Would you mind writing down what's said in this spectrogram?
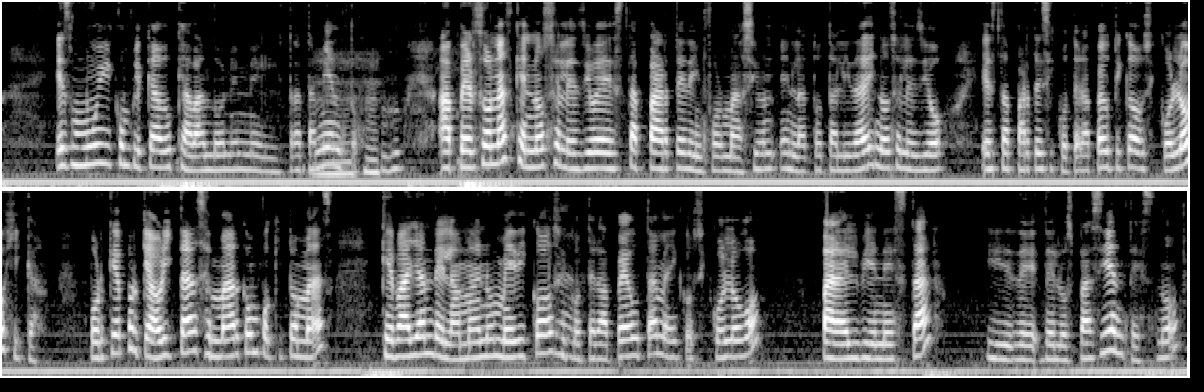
es muy complicado que abandonen el tratamiento. Uh -huh. Uh -huh. A personas que no se les dio esta parte de información en la totalidad y no se les dio esta parte psicoterapéutica o psicológica. ¿Por qué? Porque ahorita se marca un poquito más que vayan de la mano médico, psicoterapeuta, médico, psicólogo, para el bienestar y de, de los pacientes, ¿no?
